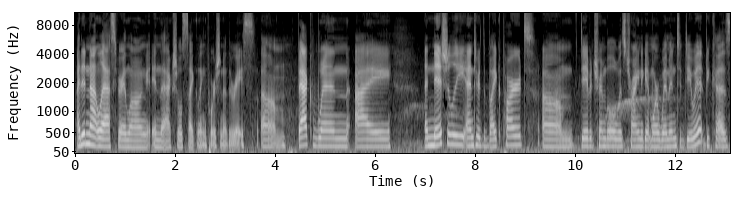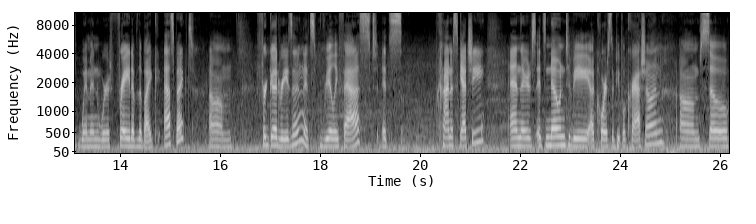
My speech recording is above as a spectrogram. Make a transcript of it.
I did not last very long in the actual cycling portion of the race. Um, back when I initially entered the bike part, um, David Trimble was trying to get more women to do it because women were afraid of the bike aspect. Um, for good reason. It's really fast. It's kind of sketchy, and there's it's known to be a course that people crash on. Um, so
